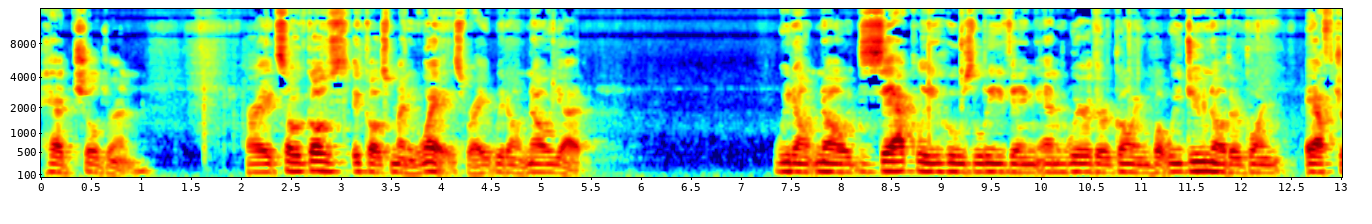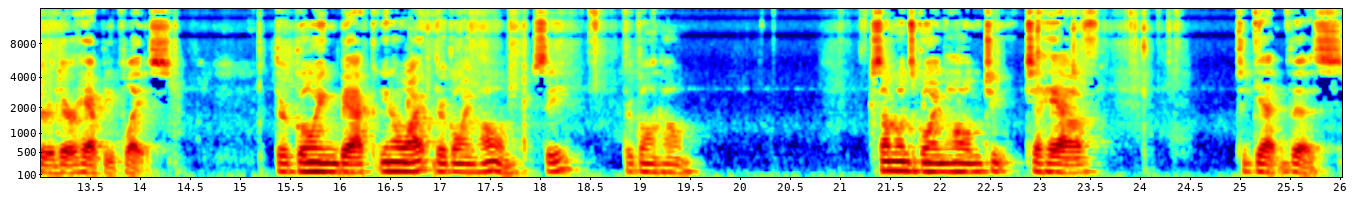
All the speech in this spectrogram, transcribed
had children. Right, so it goes it goes many ways, right? We don't know yet. We don't know exactly who's leaving and where they're going, but we do know they're going after their happy place. They're going back, you know what? They're going home. See? They're going home. Someone's going home to, to have, to get this.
